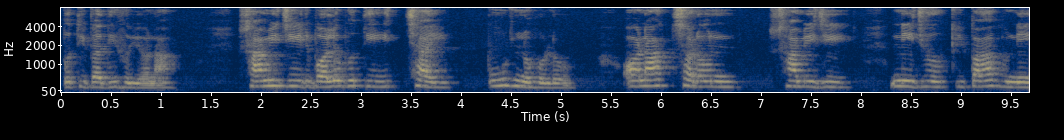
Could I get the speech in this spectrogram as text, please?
প্রতিবাদী হইও না। স্বামীজির বলবতী ইচ্ছাই পূর্ণ হল। অনাচ্ছরণ স্বামীজি নিজ কৃপাগুণে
